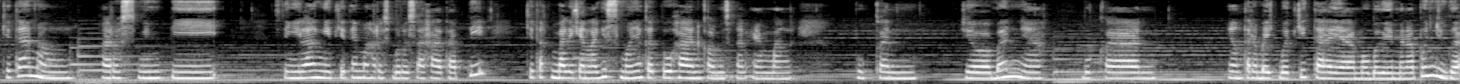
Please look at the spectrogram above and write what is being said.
kita emang harus mimpi setinggi langit kita emang harus berusaha tapi kita kembalikan lagi semuanya ke Tuhan. Kalau misalkan emang bukan jawabannya bukan yang terbaik buat kita ya mau bagaimanapun juga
